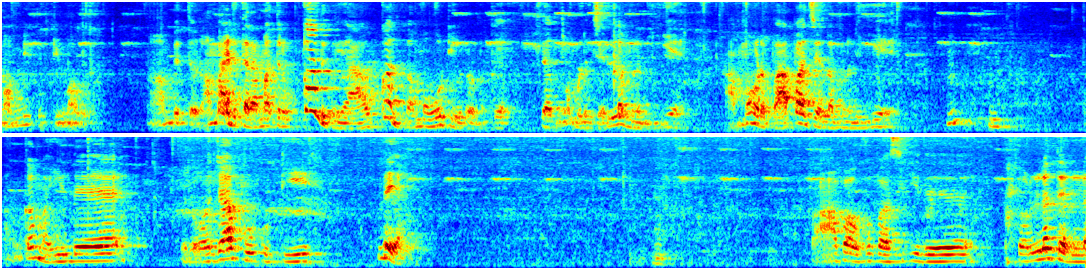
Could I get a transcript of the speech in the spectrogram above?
மம்மி குட்டி மாவோட நான் பெத்த அம்மா எடுத்தார அம்மா திரு. உட்காந்துக்குயா உட்காந்து அம்மா ஊட்டி விடு உனக்கு. செங்கம்ல செல்லம்ல நீயே அம்மாவோட பாப்பா செல்லம்ல நீயே ம், ம். தங்க மயில். ரோஜா பூ குட்டி இல்லையா பாப்பாவுக்கு பசிக்குது சொல்ல தெரில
